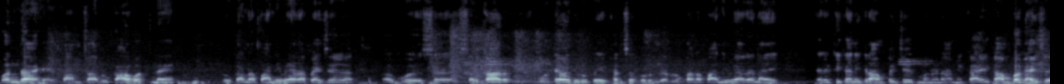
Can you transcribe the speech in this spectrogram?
बंद आहे. काम चालू का होत नाही? लोकांना पाणी मिळायला पाहिजे. गो- स सरकार कोट्यावधी रुपये खर्च करून जर लोकांना पाणी मिळालं नाही त्या ठिकाणी ग्रामपंचायत म्हणून आम्ही काय काम बघायचं?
